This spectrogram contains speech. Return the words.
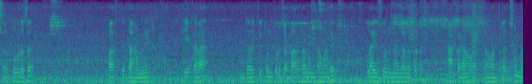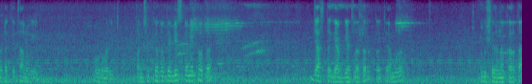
तर थोडंसं पाच ते दहा मिनिट हे करा. जर तिथून पुढच्या पाच दहा मिनिटामध्ये लाईव्ह सुरू नाही झालं तर अकरा वाजता मात्र शंभर टक्के चालू होईल उर्वरित. पण शक्यतो ते डिस्कनेक्ट होतं. जास्त गॅप घेतला तर तर त्यामुळं उशीर न करता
